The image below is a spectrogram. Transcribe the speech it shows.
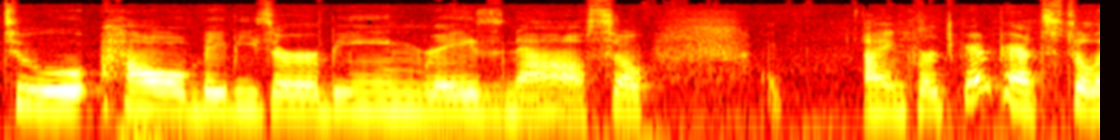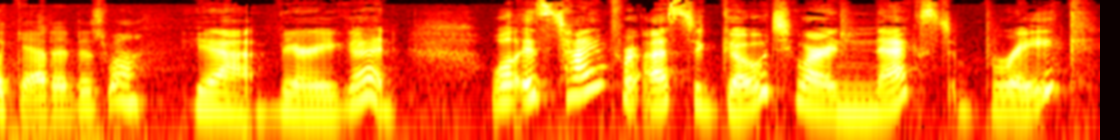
to how babies are being raised now. So I encourage grandparents to look at it as well. Yeah, very good. Well, it's time for us to go to our next break.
